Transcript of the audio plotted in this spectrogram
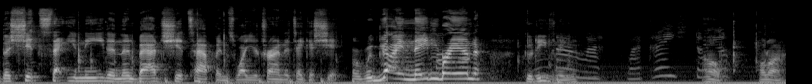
the shits that you need, and then bad shits happens while you're trying to take a shit. Are we buying name brand? Good evening. Oh, hold on.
